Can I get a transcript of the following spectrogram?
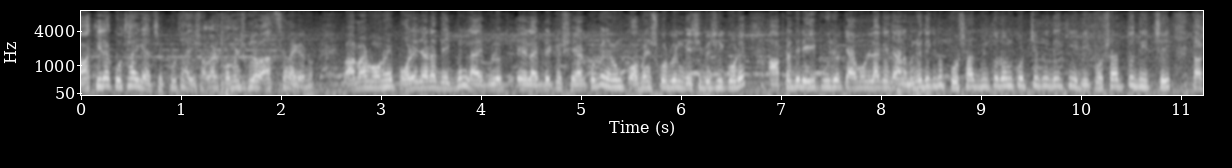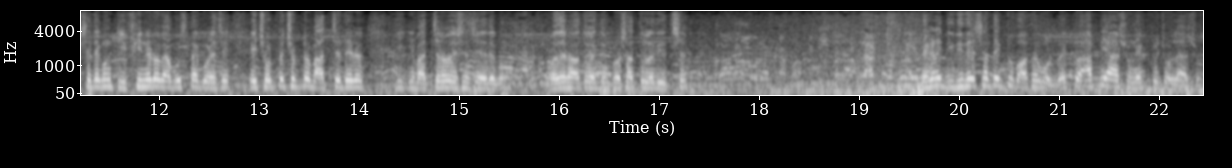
বাকিরা কোথায় গেছে, কোথায়? সবার কমেন্টসগুলো আসছে না কেন? আমার মনে হয় পরে যারা দেখবেন লাইভগুলো লাইভটা একটু শেয়ার করবেন এবং কমেন্টস করবেন বেশি বেশি করে। আপনাদের এই পুজো কেমন লাগে জানাবেন। ওদিকে একটু প্রসাদ বিতরণ করছে, একটু দেখিয়ে দিই। প্রসাদ তো দিচ্ছেই, তার সাথে এখন টিফিনেরও ব্যবস্থা করেছে। এই ছোট্ট ছোট্ট বাচ্চাদের, কী কী বাচ্চারাও এসেছে দেখুন। ওদের হয়তো একদিন প্রসাদ তুলে দিচ্ছে। এখানে দিদিদের সাথে একটু কথা বলব। একটু আপনি আসুন একটু চলে আসুন।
